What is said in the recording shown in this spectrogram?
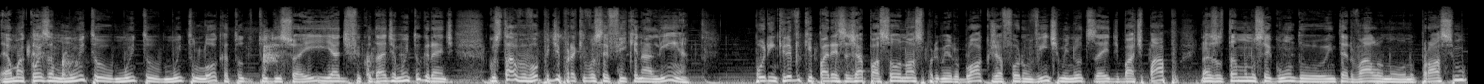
é uma coisa muito, muito, muito louca tudo, tudo isso aí e a dificuldade é muito grande. Gustavo, eu vou pedir para que você fique na linha. Por incrível que pareça, já passou o nosso primeiro bloco, já foram 20 minutos aí de bate-papo. Nós voltamos no segundo intervalo no, no próximo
